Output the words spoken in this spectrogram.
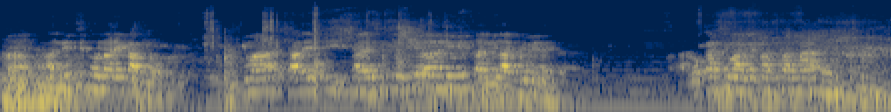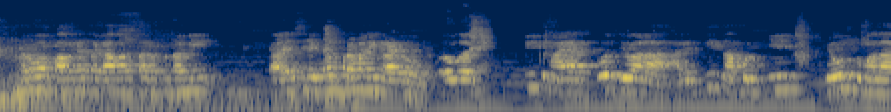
अनिश्चित होणारे काम किंवा शाळेची शाळेची कधी अनियमितता दाखवली नाही. लोकांशी वागत असताना सर्व पाहुण्याचा गाव असताना सुद्धा मी शाळेशी एकदम प्रामाणिक राहिलो. बरोबर तीच माया तोच जिवाळा आणि तीच आपुलकी घेऊन तुम्हाला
